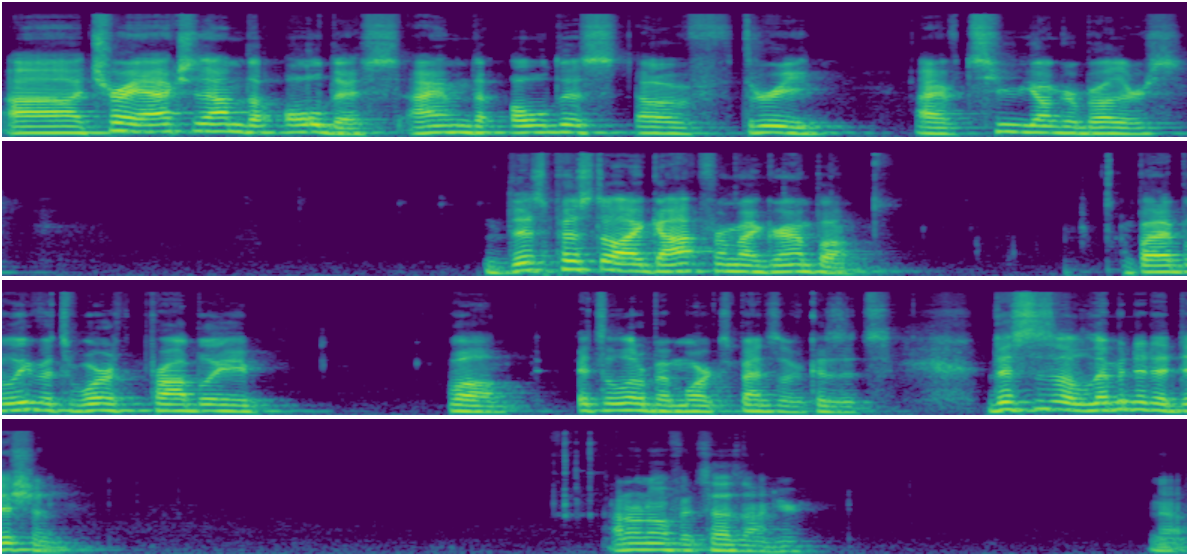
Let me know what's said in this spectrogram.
Uh, Trey, actually, I'm the oldest. I am the oldest of three. I have two younger brothers. This pistol I got from my grandpa, but I believe it's worth probably, well, it's a little bit more expensive because it's, this is a limited edition. I don't know if it says on here. No,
